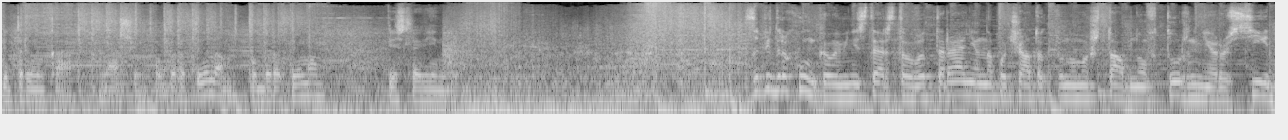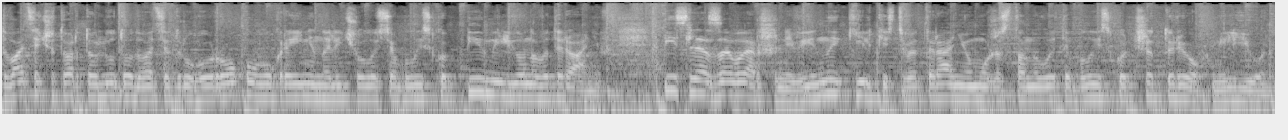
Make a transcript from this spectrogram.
підтримка нашим побратимам, побратимам після війни. За підрахунками Міністерства ветеранів на початок повномасштабного вторгнення Росії 24 лютого 2022 року в Україні налічувалося близько півмільйона ветеранів. Після завершення війни кількість ветеранів може становити близько 4 мільйонів.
